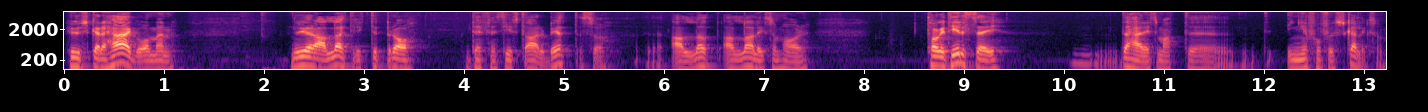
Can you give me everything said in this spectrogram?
hur ska det här gå? Men nu gör alla ett riktigt bra defensivt arbete. Så alla, alla liksom har tagit till sig det här liksom att eh, ingen får fuska liksom.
